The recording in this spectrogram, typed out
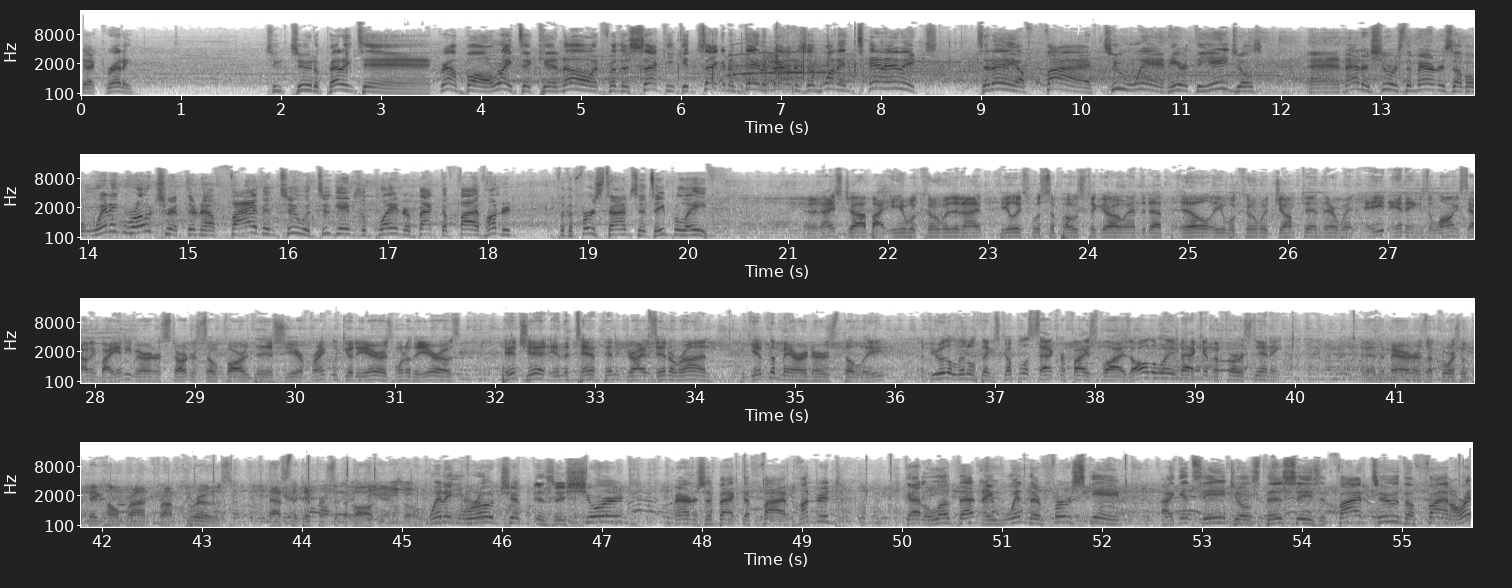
Cishek ready. 2-2 to Pennington. Ground ball right to Cano. And for the second consecutive day, the Mariners have won in 10 innings. Today, a 5-2 win here at the Angels. And that assures the Mariners of a winning road trip. They're now 5 and 2 with two games to play, and they're back to 500 for the first time since April 8th. And a nice job by Iwakuma tonight. Felix was supposed to go, ended up ill. Iwakuma jumped in there, went eight innings, the longest outing by any Mariners starter so far this year. Franklin Gutierrez, is one of the heroes, pinch hit in the 10th inning, drives in a run to give the Mariners the lead. And a few of the little things, a couple of sacrifice flies all the way back in the first inning. And then the Mariners, of course, with the big home run from Cruz. That's the difference in the ballgame. So winning road trip is assured. Mariners are back to 500. Got to love that. And they win their first game against the Angels this season. 5 2 the final.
